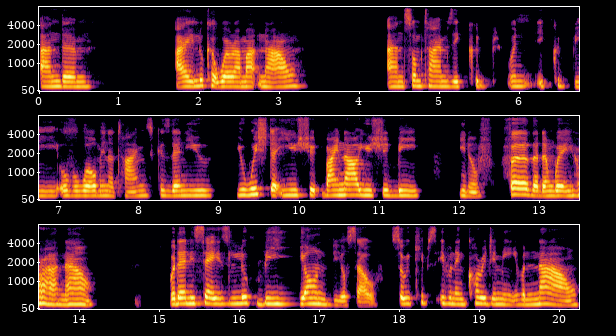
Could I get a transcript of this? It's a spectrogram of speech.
And um, I look at where I'm at now. And sometimes it could, when it could be overwhelming at times, because then you, you wish that you should, by now, you should be, you know, f- further than where you are now. But then he says, look beyond yourself. So it keeps even encouraging me, even now,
